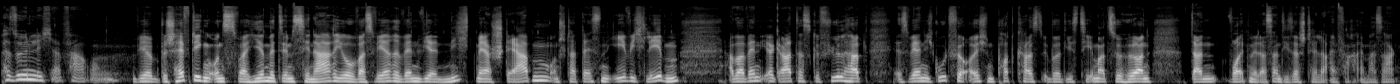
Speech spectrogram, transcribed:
persönliche Erfahrungen. Wir beschäftigen uns zwar hier mit dem Szenario, was wäre, wenn wir nicht mehr sterben und stattdessen ewig leben, aber wenn ihr gerade das Gefühl habt, es wäre nicht gut für euch, einen Podcast über dieses Thema zu hören, dann wollten wir das an dieser Stelle einfach einmal sagen.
